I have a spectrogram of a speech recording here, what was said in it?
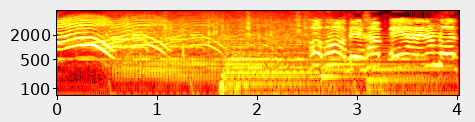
ก้าวพ่อพ่อเบรกครับ เอย่าอะไรน้ำรถ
